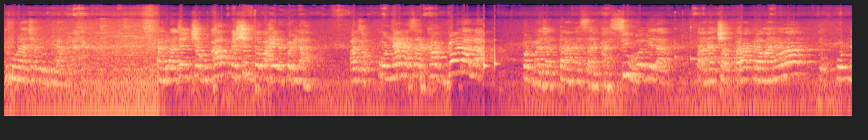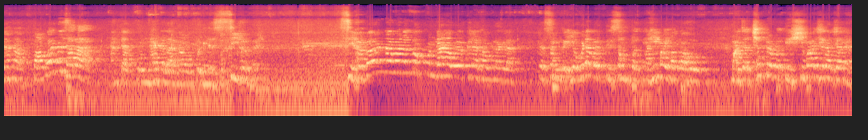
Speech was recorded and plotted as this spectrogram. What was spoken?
फिरू राजा रडू लागला. आणि राजांच्या मुखात शब्द बाहेर पडला. आज कोंढाण्यासारखा गड आला पण माझ्या तानासारखा सिंह गेला. तानाच्या पराक्रमानं तो कोंढाणा पावन झाला आणि त्या कोंढाण्याला नाव पडलं सिंहगड सिंहगड नावानं तो कोंढाणा ओळखला जाऊ लागला. प्रसंग एवढ्यावरती संपत नाही माई बापा हो. माझ्या छत्रपती शिवाजी राजानं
